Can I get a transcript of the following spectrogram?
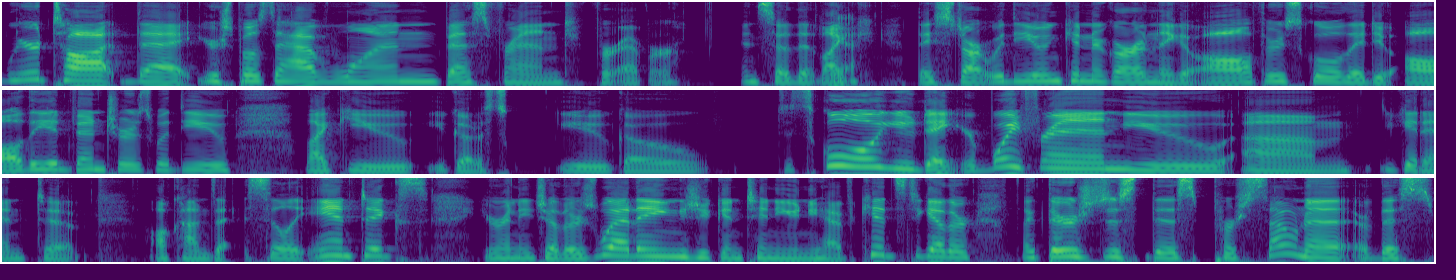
we're taught that you're supposed to have one best friend forever. And so that like they start with you in kindergarten, they go all through school, they do all the adventures with you, like you you go to you go to school, you date your boyfriend, you um you get into all kinds of silly antics, you're in each other's weddings, you continue and you have kids together. Like there's just this persona or this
